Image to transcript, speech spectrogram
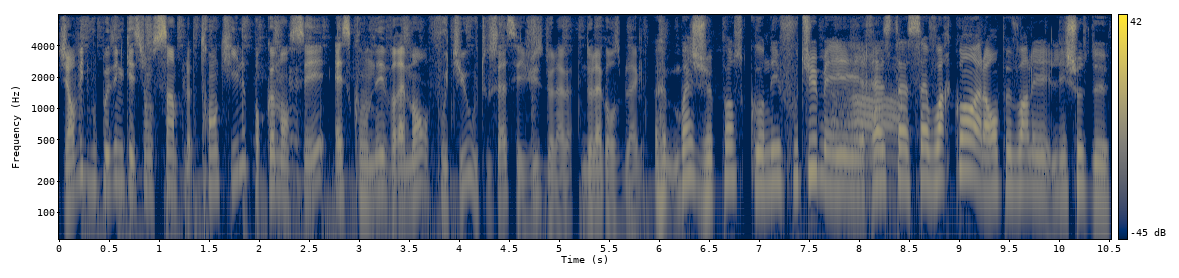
J'ai envie de vous poser une question simple, tranquille, pour commencer. Est-ce qu'on est vraiment foutu ou tout ça c'est juste de la, de la grosse blague Euh, moi, je pense qu'on est foutu, mais Ah. reste à savoir quand. Alors, on peut voir les, les choses de,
